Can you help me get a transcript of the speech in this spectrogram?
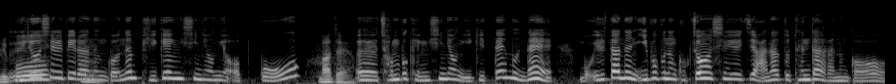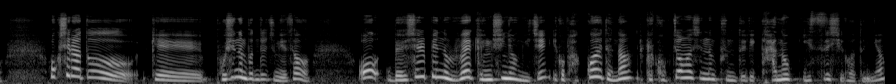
그리고 의료 실비라는 거는 비갱신형이 없고 맞아요. 예, 전부 갱신형이기 때문에 뭐 일단은 이 부분은 걱정하시지 않아도 된다라는 거. 혹시라도 이렇게 보시는 분들 중에서 어 내 실비는 왜 갱신형이지? 이거 바꿔야 되나? 이렇게 걱정하시는 분들이 간혹 있으시거든요.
